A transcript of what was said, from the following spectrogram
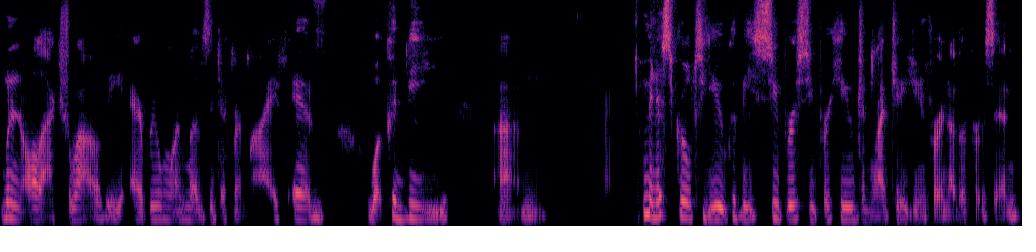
when in all actuality everyone lives a different life and what could be um, minuscule to you could be super super huge and life changing for another person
